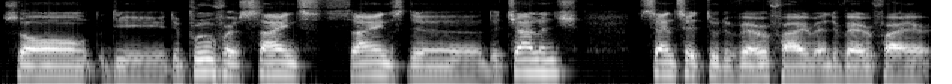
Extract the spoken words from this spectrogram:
So the the prover signs signs the the challenge, sends it to the verifier, and the verifier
